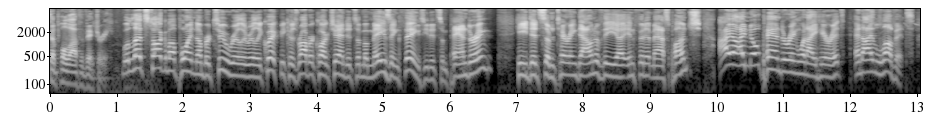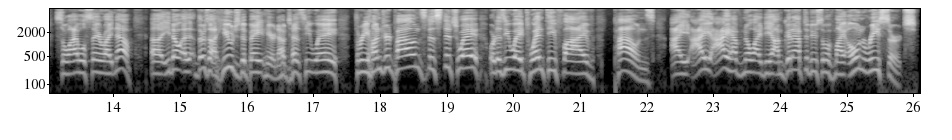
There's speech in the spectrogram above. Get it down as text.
to pull off a victory. Well, let's talk about point number two really, really quick because Robert Clark Chan did some amazing things. He did some pandering. He did some tearing down of the uh, infinite mass punch. I, I know pandering when I hear it, and I love it. So I will say right now, uh, you know, uh, there's a huge debate here. Now, does he weigh 300 pounds? Does Stitch weigh, or does he weigh 25 pounds? I, I, I have no idea. I'm gonna have to do some of my own research,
